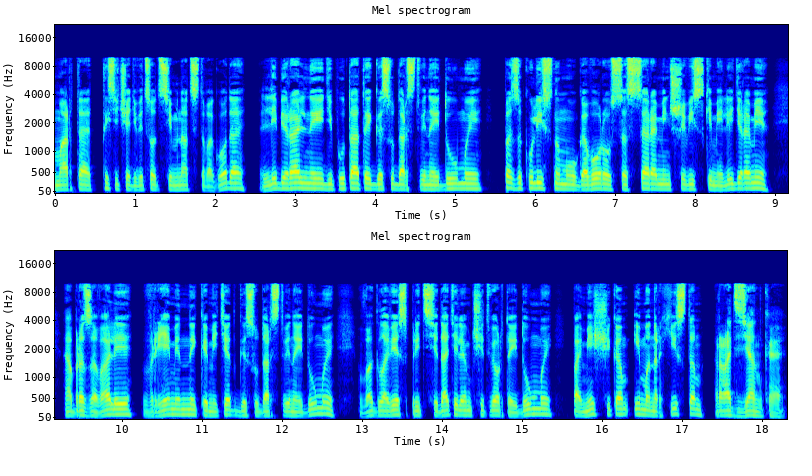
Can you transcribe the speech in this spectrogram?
марта 1917 года либеральные депутаты Государственной Думы по закулисному уговору с эсеро-меньшевистскими лидерами образовали Временный комитет Государственной Думы во главе с председателем Четвертой Думы, помещиком и монархистом Радзянко.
